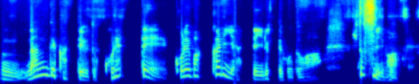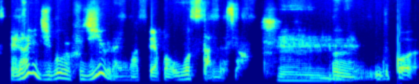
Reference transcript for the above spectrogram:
うん、なんでかっていうと、これって、こればっかりやっているってことは、一つには、えらい自分不自由だよなってやっぱ思ったんですよ。うんうん、でこう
